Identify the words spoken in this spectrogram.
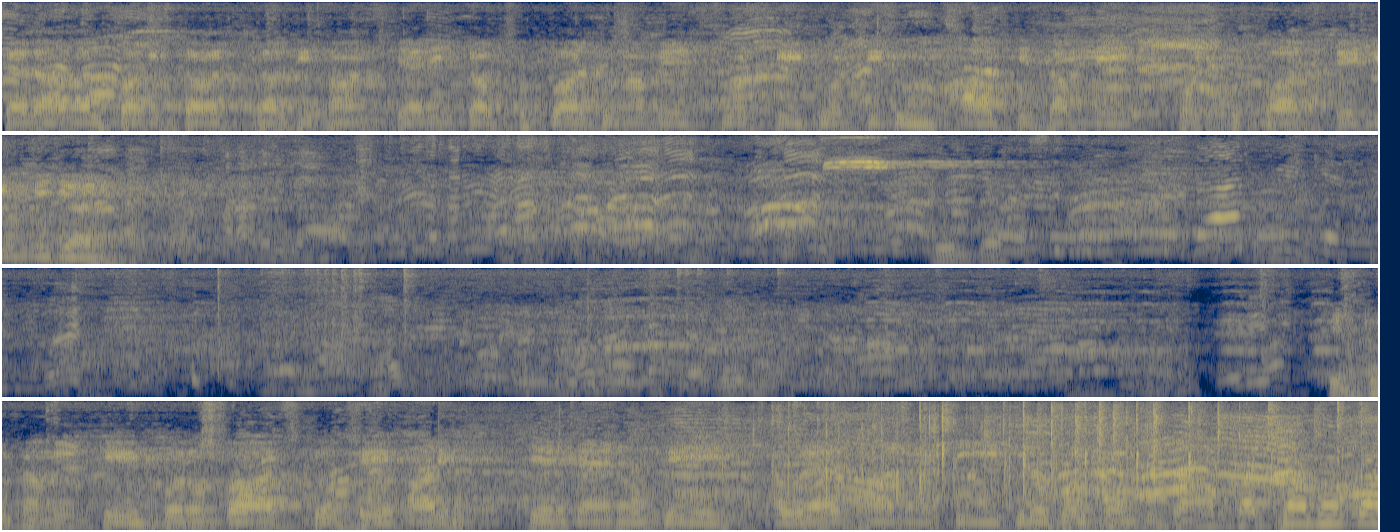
پہلا حال پاکستان شازی خان چیلنج کا football tournament twenty twenty two آپ کے سامنے کون فٹ بال اسٹیڈیم میں جائے اس ٹورنامنٹ کے فوراً بعد چوتھے عارف چیئرمین ہوں گے اویر خان اینڈی گلوبل فیملی کا اچھا موقع.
